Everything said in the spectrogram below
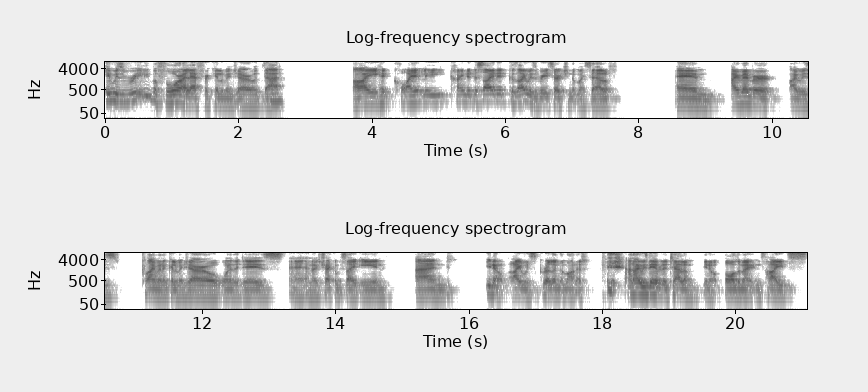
It was really before I left for Kilimanjaro that mm. I had quietly kind of decided because I was researching it myself. Um, I remember I was climbing on Kilimanjaro one of the days and I was trekking beside Ian and you know I was grilling him on it and I was able to tell him you know all the mountains heights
